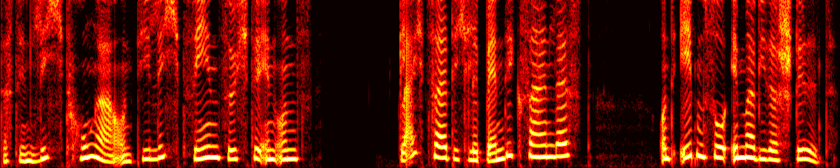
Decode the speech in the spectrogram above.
das den Lichthunger und die Lichtsehnsüchte in uns gleichzeitig lebendig sein lässt und ebenso immer wieder stillt.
